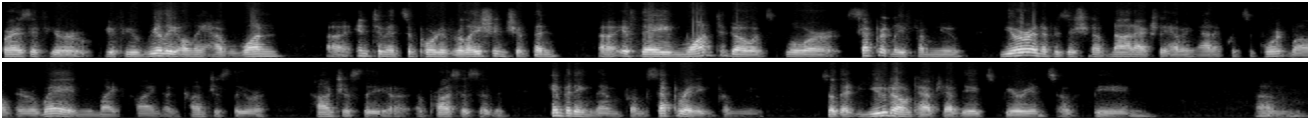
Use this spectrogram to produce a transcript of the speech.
Whereas if you're if you really only have one uh, intimate supportive relationship, then uh, if they want to go explore separately from you, you're in a position of not actually having adequate support while they're away, and you might find unconsciously or consciously a, a process of inhibiting them from separating from you, so that you don't have to have the experience of being um,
